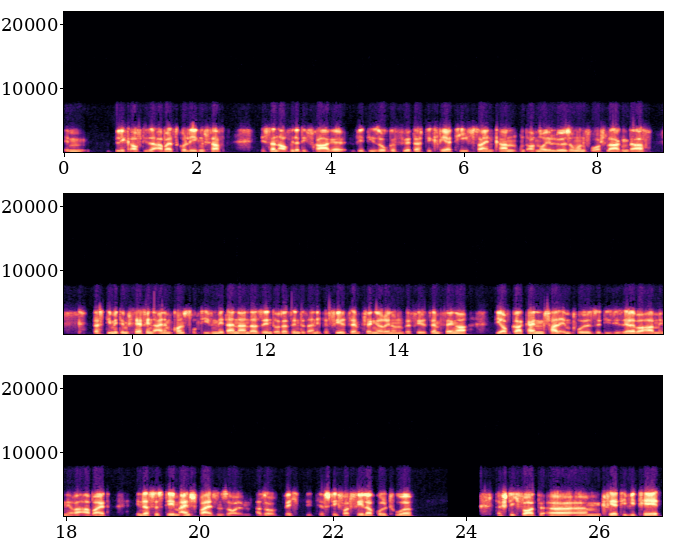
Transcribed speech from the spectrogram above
im Blick auf diese Arbeitskollegenschaft ist dann auch wieder die Frage, wird die so geführt, dass die kreativ sein kann und auch neue Lösungen vorschlagen darf, dass die mit dem Chef in einem konstruktiven Miteinander sind oder sind es eigentlich Befehlsempfängerinnen und Befehlsempfänger, die auf gar keinen Fall Impulse, die sie selber haben in ihrer Arbeit, in das System einspeisen sollen. Also das Stichwort Fehlerkultur das Stichwort äh, ähm, Kreativität,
